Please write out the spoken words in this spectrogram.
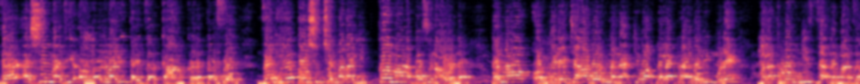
जर अशी माझी अंगणवाडी ताई जर काम करत असेल जर हे प्रशिक्षण मला इतकं मनापासून आवडलं पण वेळेच्या आवड म्हणा किंवा आपल्याला ट्रॅव्हलिंग मुळे मला थोडं मिस झालं माझं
